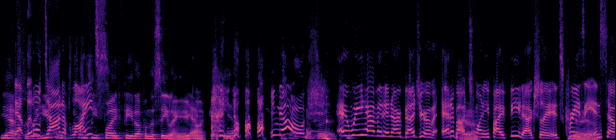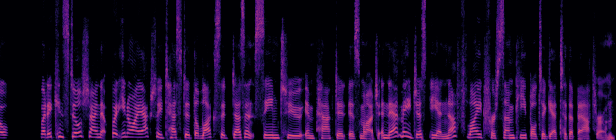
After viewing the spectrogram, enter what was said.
Yeah, that so little dot of light. 25 feet up on the ceiling. Yeah. can't I know, I know. And we have it in our bedroom at about Yeah. 25 feet, actually. It's crazy. Yeah. And so, but it can still shine that. But, you know, I actually tested the Lux. It doesn't seem to impact it as much. And that may just be enough light for some people to get to the bathroom.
